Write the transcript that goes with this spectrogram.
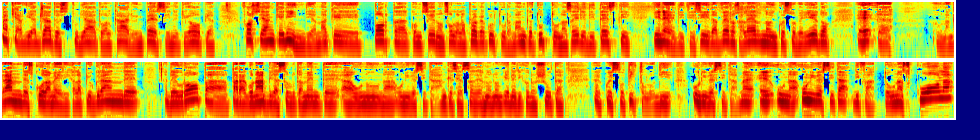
ma che ha viaggiato e studiato al Cairo, in Persia, in Etiopia, forse anche in India, ma che porta con sé non solo la propria cultura, ma anche tutta una serie di testi inediti. Sì, davvero Salerno in questo periodo è eh, una grande scuola medica, la più grande d'Europa, paragonabile assolutamente a un, una università, anche se a Salerno non viene riconosciuta eh, questo titolo di università, ma è una università di fatto, una scuola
